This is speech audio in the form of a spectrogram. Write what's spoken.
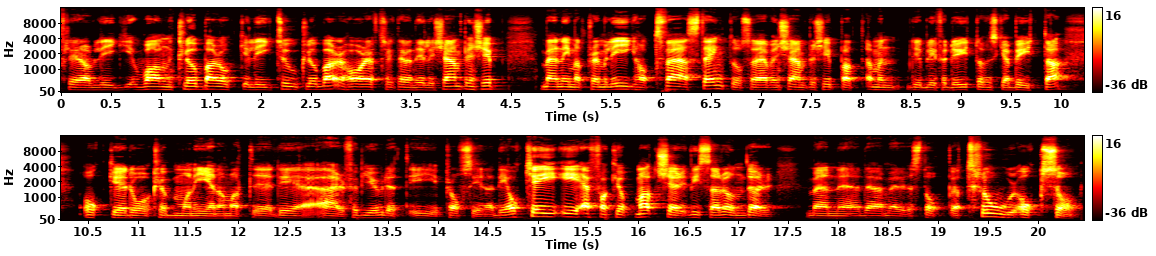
flera av League 1-klubbar och League 2-klubbar har eftersökt en del i Championship. Men i och med att Premier League har tvärstängt och så även Championship att ja, men det blir för dyrt om vi ska byta. Och eh, då klubbar man igenom att eh, det är förbjudet i proffsserien. Det är okej okay i fa Cup-matcher, vissa runder. Men eh, därmed är det stopp. Jag tror också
